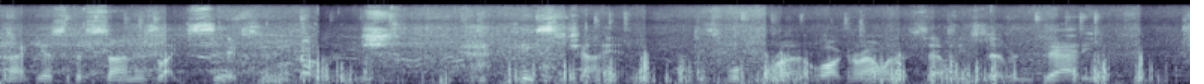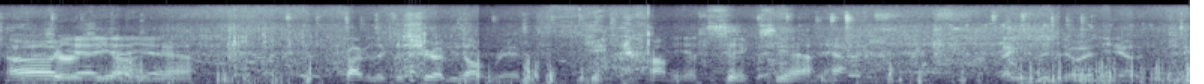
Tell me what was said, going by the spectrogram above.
And I guess the son is like six. And he's giant. He's walking around with a 77 daddy Oh, jersey yeah, yeah, on. yeah. Yeah. Probably looked his shirt up, he's all ripped. yeah. Probably at six, yeah. Yeah. Been doing, you know,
